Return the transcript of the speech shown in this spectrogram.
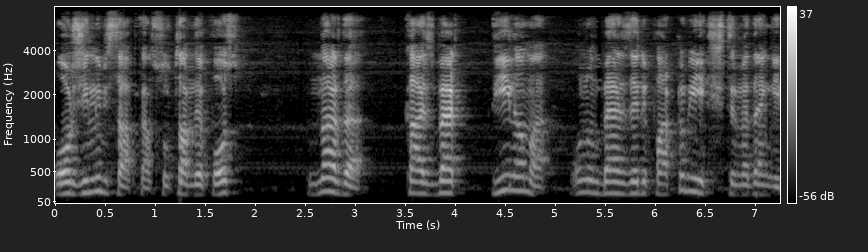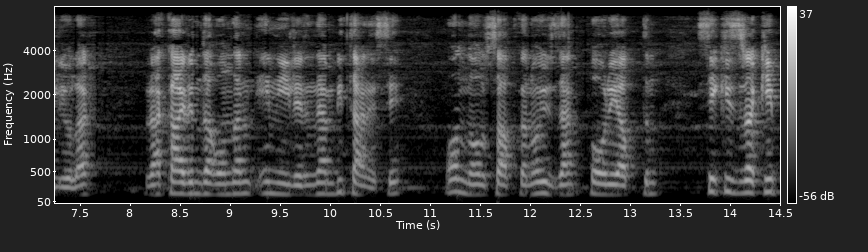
orijinli bir safkan Sultan Depos. Bunlar da Kaisbert değil ama onun benzeri farklı bir yetiştirmeden geliyorlar. Island da onların en iyilerinden bir tanesi. Onunla olu safkan o yüzden favori yaptım. 8 rakip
